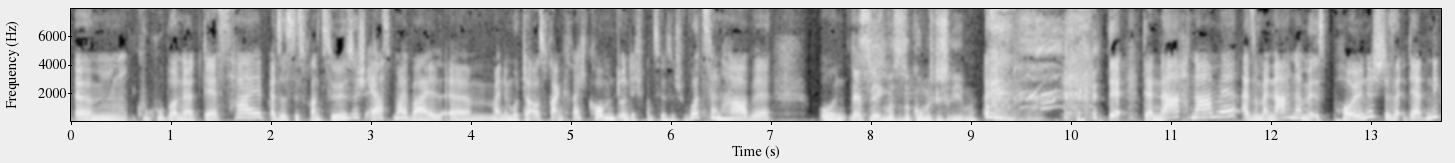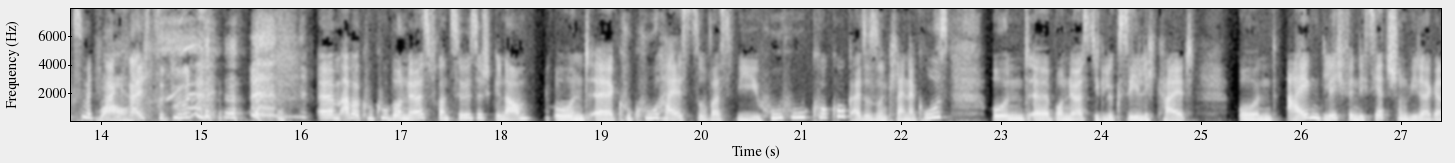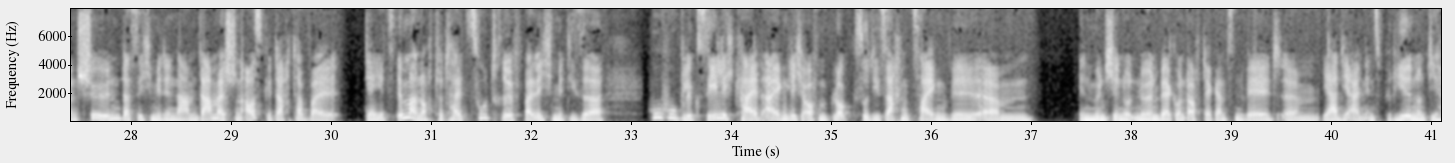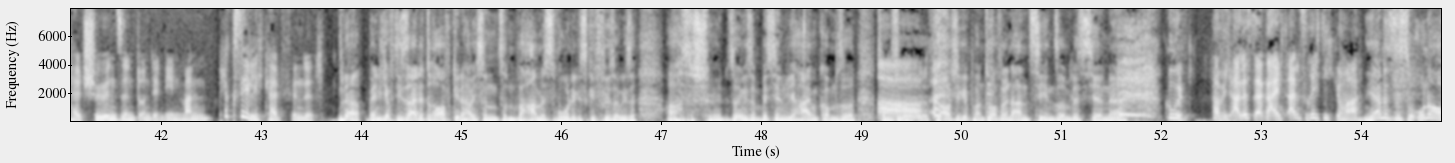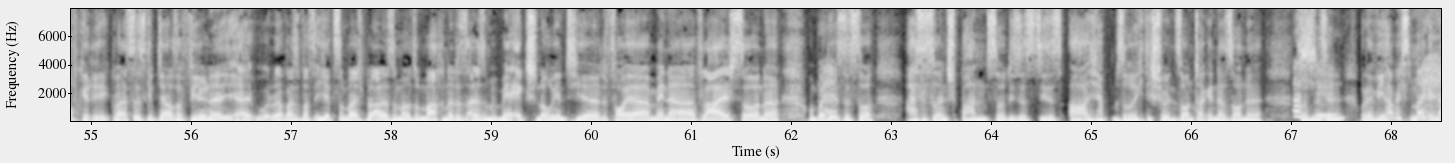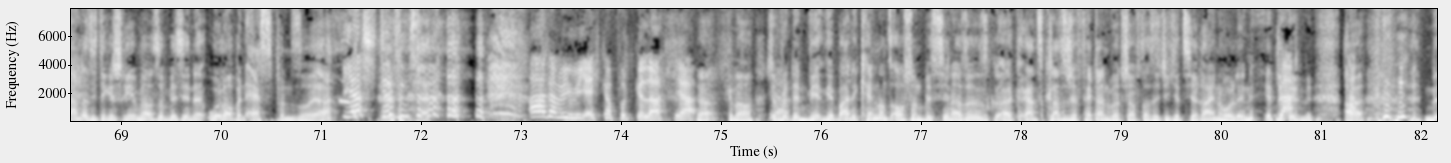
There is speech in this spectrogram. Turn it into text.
Ähm, Coucou Bonheur deshalb, also es ist französisch erstmal, weil ähm, meine Mutter aus Frankreich kommt und ich französische Wurzeln habe. Und Deswegen wirst du so komisch geschrieben. der, der Nachname, also mein Nachname ist polnisch, das, der hat nichts mit Wow. Frankreich zu tun. ähm, aber Coucou Bonheur ist französisch, genau. Und äh, Coucou heißt sowas wie Huhu, Kuckuck, also so ein kleiner Gruß. Und äh, Bonheur ist die Glückseligkeit. Und eigentlich finde ich es jetzt schon wieder ganz schön, dass ich mir den Namen damals schon ausgedacht habe, weil der jetzt immer noch total zutrifft, weil ich mit dieser Huhu Glückseligkeit eigentlich auf dem Blog so die Sachen zeigen will, ähm, in München und Nürnberg und auf der ganzen Welt, ähm, ja, die einen inspirieren und die halt schön sind und in denen man Glückseligkeit findet. Ja, wenn ich auf die Seite draufgehe, habe ich so ein, so ein warmes, wohliges Gefühl, so irgendwie so, ach, das ist schön. So irgendwie so ein bisschen wie heimkommen, so, so, Ah. so flauschige Pantoffeln anziehen, so ein bisschen, ne? Gut, habe ich alles erreicht, alles richtig gemacht. Ja, das ist so unaufgeregt, weißt du, es gibt ja auch so viel, ne, äh, oder was, was ich jetzt zum Beispiel alles immer so mache, ne, das ist alles mehr actionorientiert, Feuer, Männer, Fleisch, so, ne? Und bei Ja. dir ist es so, ah, es ist so entspannt, so dieses, dieses, ah, ich habe so richtig schönen Sonntag in der Sonne. Ach, so ein schön. Bisschen. Oder wie habe ich es mal genannt, als ich dir geschrieben habe, so ein bisschen der Urlaub in Aspen, so, ja? Ja, stimmt. ah, da habe ich mich echt kaputt gelacht, ja. Ja, genau. Stimmt, Ja. denn wir, wir beide kennen uns auch schon ein bisschen, also es ist äh, ganz klassische Vetternwirtschaft, dass ich dich jetzt hier reinhole. In, in, Klar. in, aber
